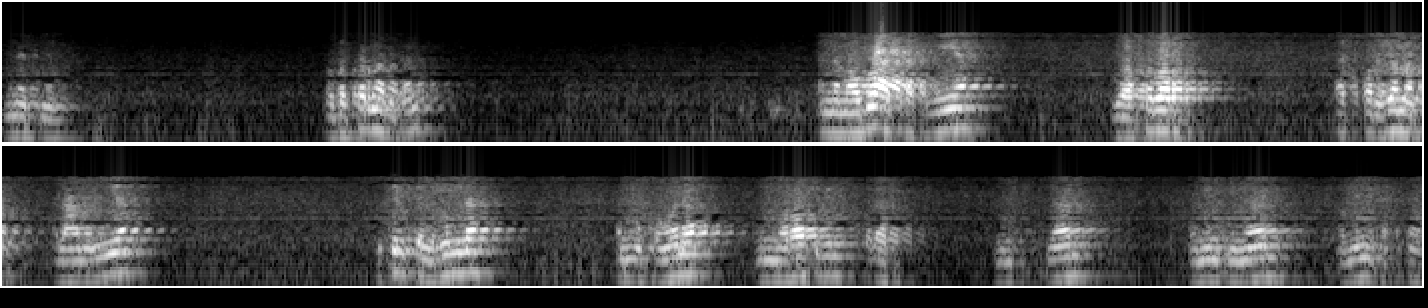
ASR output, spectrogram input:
من الدين. وذكرنا بالأمس أن موضوع الحكمية يعتبر الترجمة العملية لتلك الجملة المكونة من مراتب ثلاثة من إسلام ومن إيمان ومن إحسان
